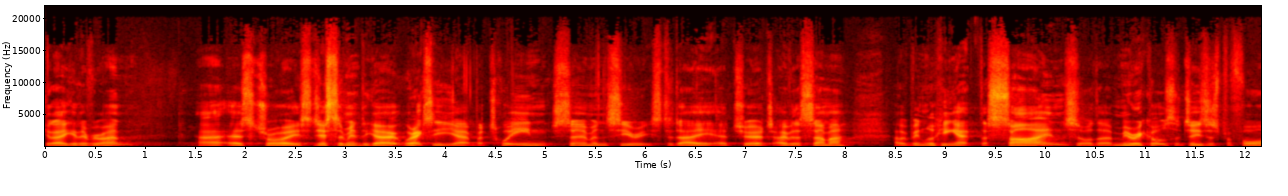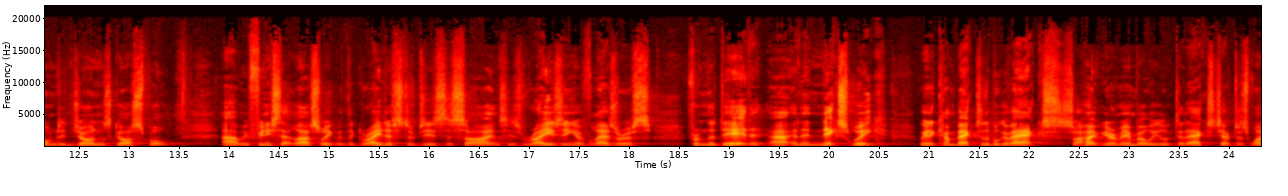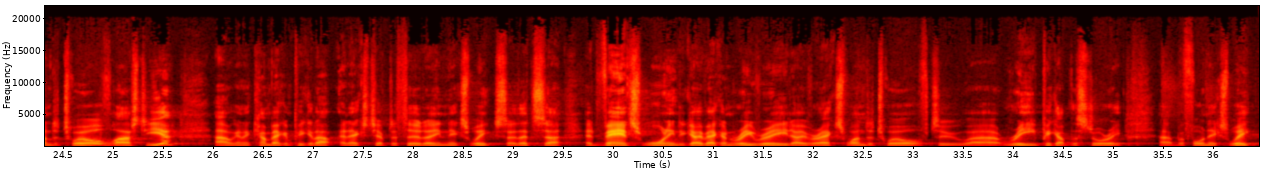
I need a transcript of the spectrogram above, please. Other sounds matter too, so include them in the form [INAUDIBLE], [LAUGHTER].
G'day again, everyone. Uh, as Troy suggested a minute ago, we're actually uh, between sermon series today at church. Over the summer, uh, we've been looking at the signs or the miracles that Jesus performed in John's Gospel. Uh, we finished that last week with the greatest of Jesus' signs, his raising of Lazarus from the dead. Uh, and then next week, we're going to come back to the book of Acts. So I hope you remember we looked at Acts chapters 1 to 12 last year. Uh, we're going to come back and pick it up at Acts chapter 13 next week. So that's uh, advance warning to go back and reread over Acts 1 to 12 to uh, re pick up the story uh, before next week.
